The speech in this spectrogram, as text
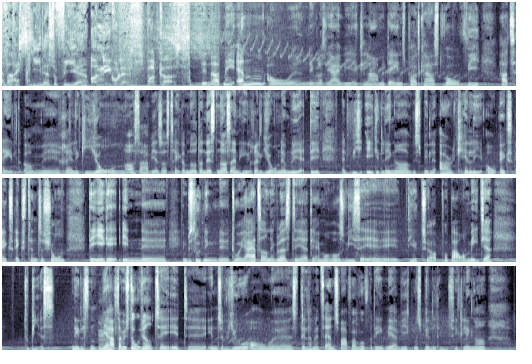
The Voice. Ida, Sofia og Nikolas podcast. Det er den 8. i anden, og øh, Nicolas og jeg vi er klar med dagens podcast, hvor vi har talt om øh, religion, og så har vi altså også talt om noget, der næsten også er en hel religion, nemlig at det, at vi ikke længere vil spille R. Kelly og XXX Tentation. Det er ikke en, øh, en beslutning, øh, du og jeg har taget, Nicolas. Det er derimod vores vice øh, direktør på Bauer Media, Tobias Nielsen. Mm. Vi har haft ham i studiet til et øh, interview og øh, stillet ham lidt til ansvar for, hvorfor det egentlig er, at vi ikke må spille det musik længere.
